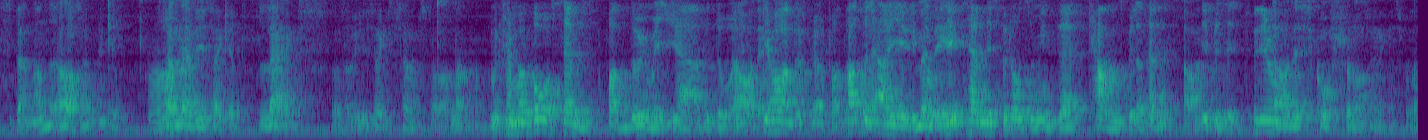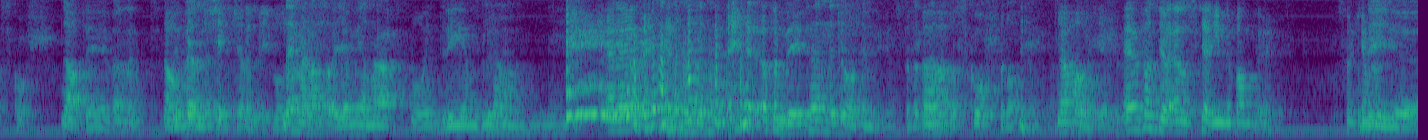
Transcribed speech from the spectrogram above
Spännande. Ja, så det blir kul. Ja. Sen är vi säkert lägst. Alltså vi är säkert sämst av alla. Men kan man vara sämst på padel då är man jävligt dålig. Ja, det Jag har aldrig spelat padel. Padel är ju liksom, Men det... det- är tennis för de som inte kan spela tennis Ja. i princip. Jo. Ja, det är squash för de som inte kan spela squash. Ja. Det är väldigt, Ja, det är okej, väldigt enkelt. Nej men alltså jag menar, det är en blandning. Alltså, Det är tennis för de som inte kan spela Ja. tennis och squash för de som inte kan. Jaha, okej. även fast jag älskar innebandy så kan, Det man, ju...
